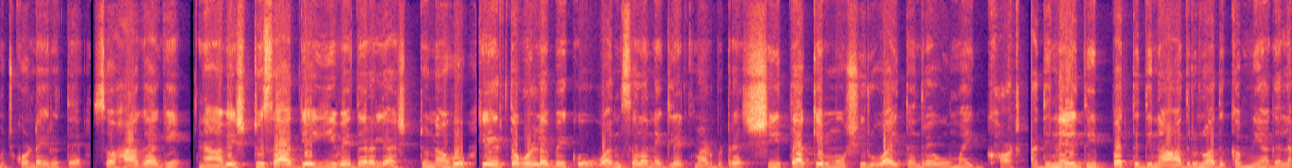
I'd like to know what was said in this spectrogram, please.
ಮುಚ್ಕೊಂಡೇ ಇರುತ್ತೆ. ಸೊ ಹಾಗಾಗಿ ನಾವ್ ಎಷ್ಟು ಸಾಧ್ಯ ಈ ವೆದರ್ ಅಲ್ಲಿ ಅಷ್ಟು ನಾವು ಕೇರ್ ತಗೊಳ್ಳೇಬೇಕು. ಒಂದ್ಸಲ ನೆಗ್ಲೆಕ್ಟ್ ಮಾಡ್ಬಿಟ್ರೆ ಶೀತ ಕೆಮ್ಮು ಶುರುವಾಯ್ತು ಅಂದ್ರೆ ಓ ಮೈ ಘಾಟ್ ಹದಿನೈದು, ಇಪ್ಪತ್ತು ದಿನ ಆದ್ರೂ ಅದು ಕಮ್ಮಿ ಆಗಲ್ಲ.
